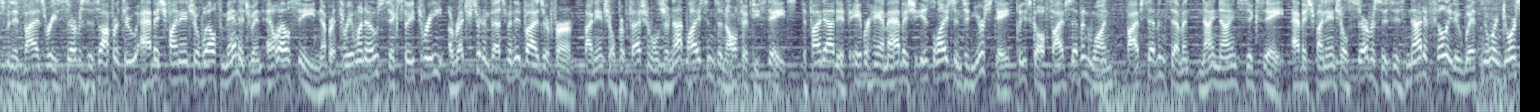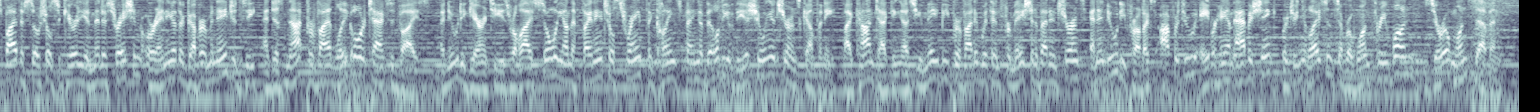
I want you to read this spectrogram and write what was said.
Investment advisory services offered through Abish Financial Wealth Management, LLC, number 310633, a registered investment advisor firm. Financial professionals are not licensed in all 50 states. To find out if Abraham Abish is licensed in your state, please call 571 577 9968. Abish Financial Services is not affiliated with nor endorsed by the Social Security Administration or any other government agency and does not provide legal or tax advice. Annuity guarantees rely solely on the financial strength and claims paying ability of the issuing insurance company. By contacting us, you may be provided with information about insurance and annuity products offered through Abraham Abish Inc., Virginia license number 131017. Seven.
